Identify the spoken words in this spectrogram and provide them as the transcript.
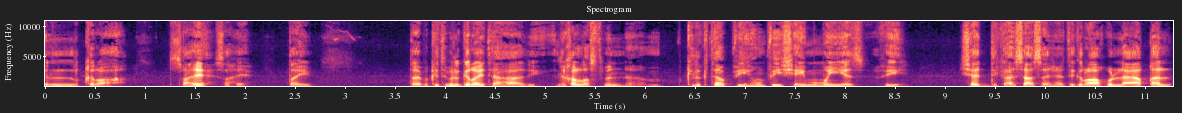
القراءة. صحيح؟ صحيح. طيب. طيب الكتب اللي قريتها هذه اللي خلصت منها كل كتاب فيهم فيه شيء مميز فيه؟ شدك أساسا عشان تقرأه ولا عقل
